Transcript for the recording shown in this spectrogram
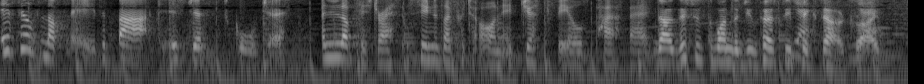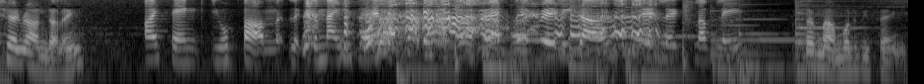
It feels lovely. The back is just gorgeous. I love this dress. As soon as I put it on, it just feels perfect. Now, this is the one that you personally Yes, picked out, right? Turn round, darling. I think your bum looks amazing. that dress, it really does. It looks lovely. So, mum, what do we think?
